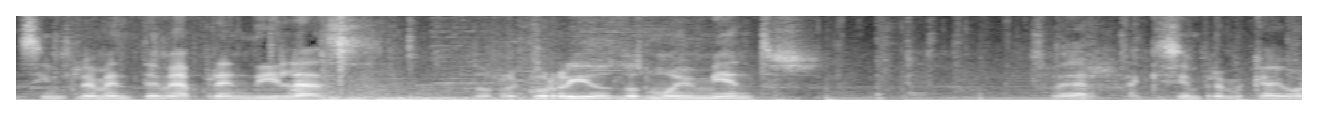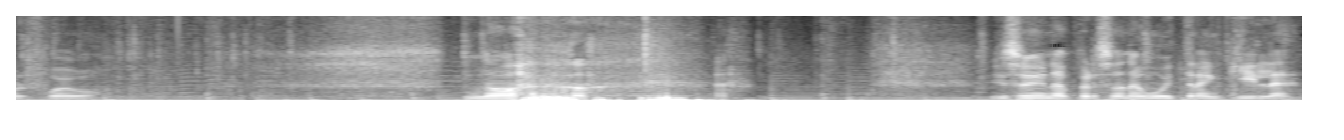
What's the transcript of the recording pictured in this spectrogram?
Simplemente me aprendí las, los recorridos, los movimientos. A ver, aquí siempre me caigo al fuego. No. Yo soy una persona muy tranquila.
